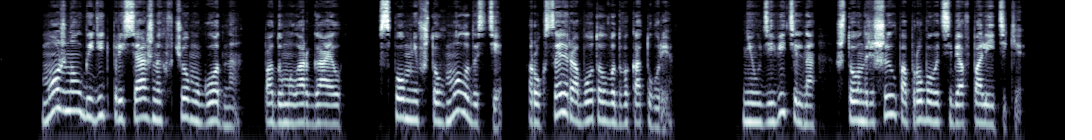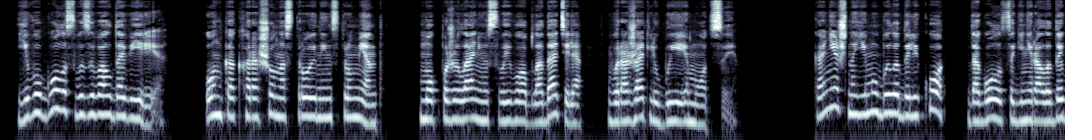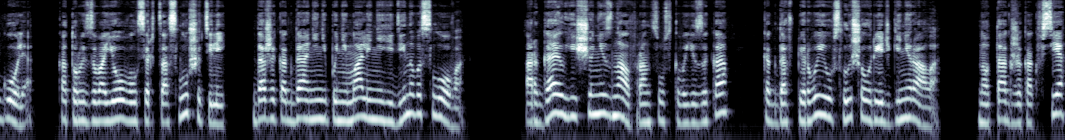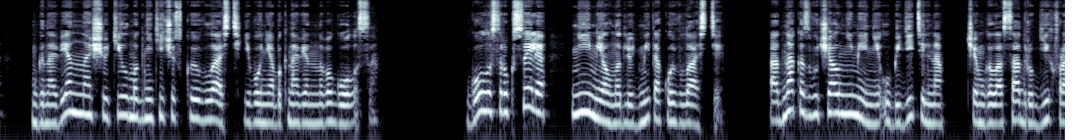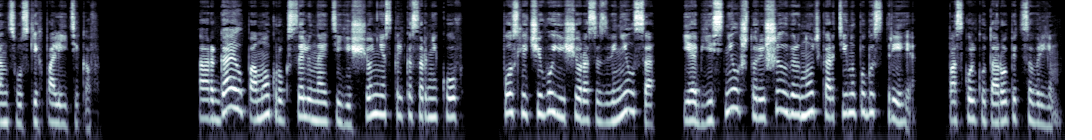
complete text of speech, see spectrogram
можно убедить присяжных в чем угодно, подумал Аргайл, вспомнив, что в молодости Руксель работал в адвокатуре. Неудивительно, что он решил попробовать себя в политике. Его голос вызывал доверие, он, как хорошо настроенный инструмент, мог по желанию своего обладателя выражать любые эмоции. Конечно, ему было далеко до голоса генерала де Голля, который завоевывал сердца слушателей, даже когда они не понимали ни единого слова. Аргайл еще не знал французского языка, когда впервые услышал речь генерала, но так же, как все, мгновенно ощутил магнетическую власть его необыкновенного голоса. Голос Рукселя не имел над людьми такой власти, однако звучал не менее убедительно, чем голоса других французских политиков. Аргайл помог Рукселю найти еще несколько сорняков, после чего еще раз извинился и объяснил, что решил вернуть картину побыстрее, поскольку торопится в Рим.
